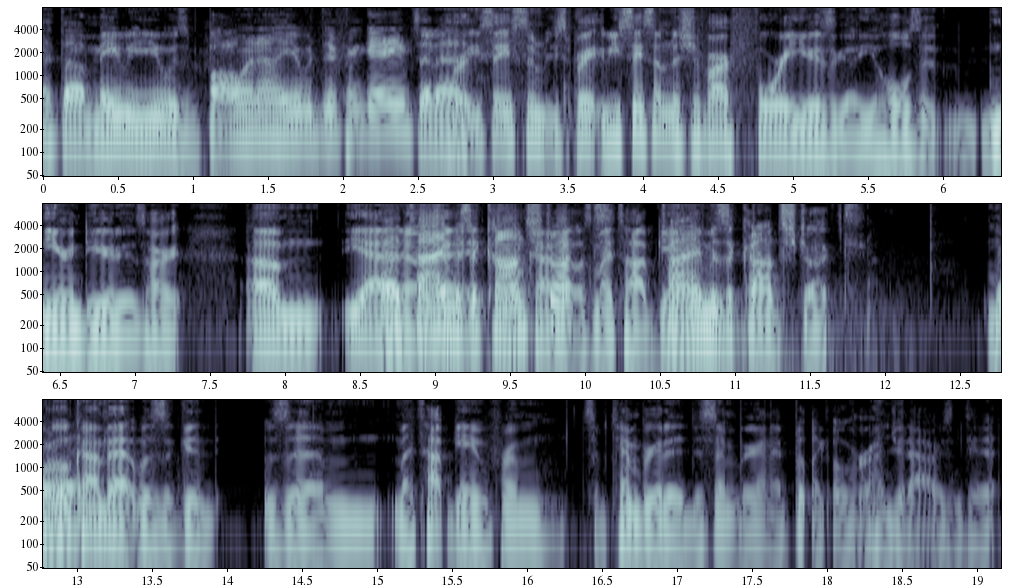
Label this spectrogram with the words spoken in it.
I thought maybe you was balling out here with different games that I. Bro, you say some you spray- you say something to Chevar four years ago. He holds it near and dear to his heart. Um, yeah, Uh, no, time I- is a Mortal construct. Kombat was my top game. Time is a construct. Mortal Yeah. Kombat was a good was um my top game from September to December, and I put like over hundred hours into it.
